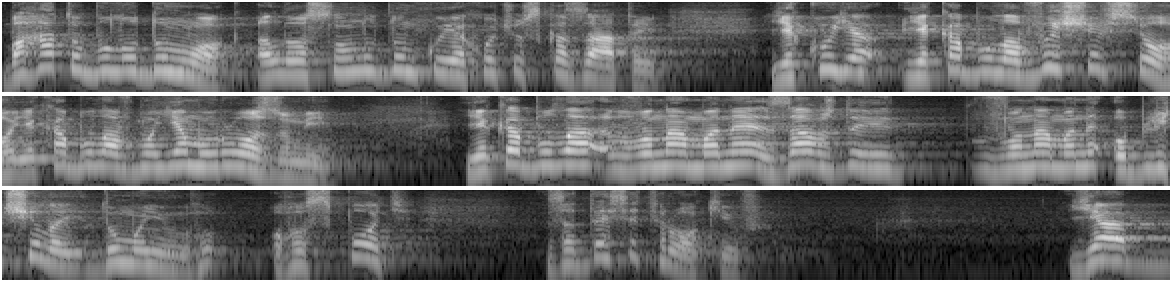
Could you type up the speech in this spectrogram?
багато було думок, але основну думку я хочу сказати, яку я, яка була вище всього, яка була в моєму розумі, яка була, вона мене завжди вона мене облічила думаю, Господь за 10 років Я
